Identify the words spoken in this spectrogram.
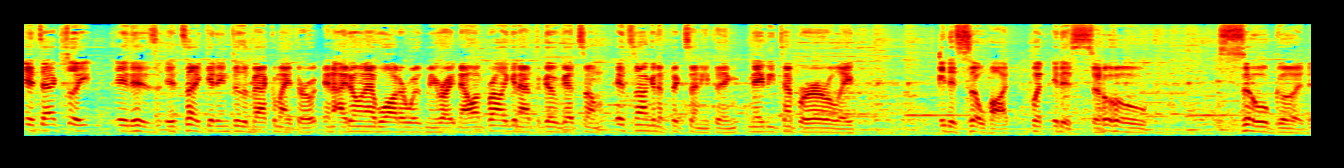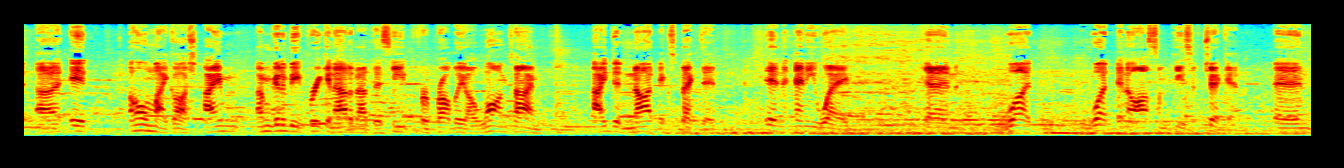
It's actually, it is, it's like getting to the back of my throat, and I don't have water with me right now. I'm probably gonna have to go get some. It's not gonna fix anything, maybe temporarily. It is so hot, but it is so, so good. Uh, it, oh my gosh, I'm, I'm gonna be freaking out about this heat for probably a long time. I did not expect it in any way. And what, what an awesome piece of chicken. And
